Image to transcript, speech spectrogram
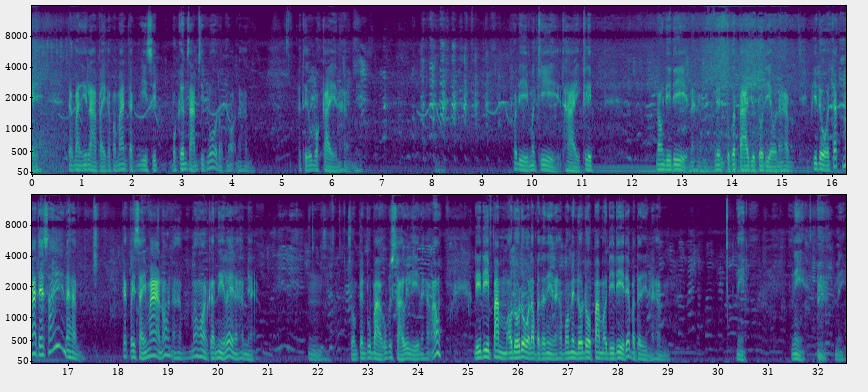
จากบ้านอีหลาไปก็ประมาณจาก 20บ่เกิน 30 โลดอกเนาะนะครับก็ถือว่าบ่ไกลนะครับพอดีเมื่อกี้ถ่ายคลิปน้องดีดีนะครับ เล่นตุ๊กตาอยู่ตัวเดียวนะครับ พี่โดจักมาแต่ไซนะครับ จักไปใส่มาเนาะนะครับ มาหอดกันนี่เลยนะครับ เนี่ย อืมสมเป็นผู้บ่าวกับผู้สาวอิหลีนะครับ เอ้าดีดีปั๊มเอาโดโดแล้วบัตตานีนะครับโมเมนโดโดปั๊มเอาดีดีได้บัตตานีนะครับ นี่ นี่นี่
